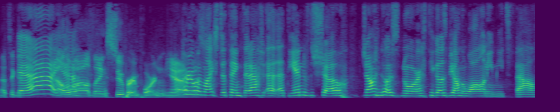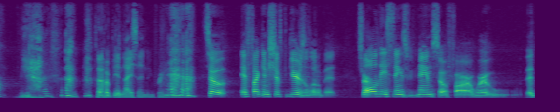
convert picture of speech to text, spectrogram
That's a good. Yeah, Val yeah. the Wildling, super important. Yeah, Everyone let's- likes to think that after, at, at the end of the show, Jon goes north. He goes beyond the wall and he meets Val. Yeah, that would be a nice ending for him. So, if I can shift gears a little bit, Sure. all these things we've named so far, we're it,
